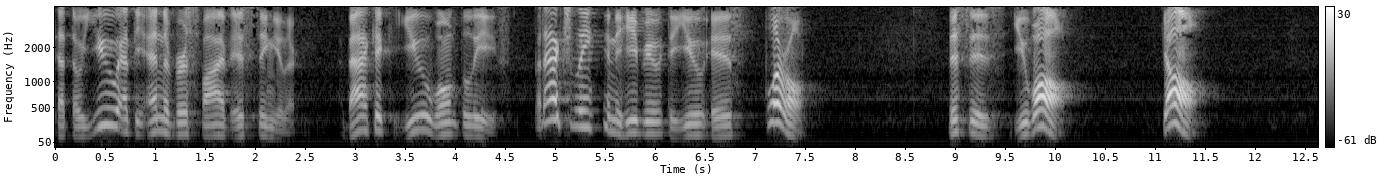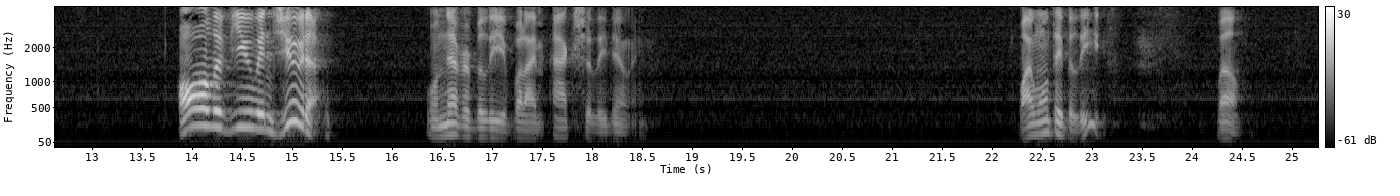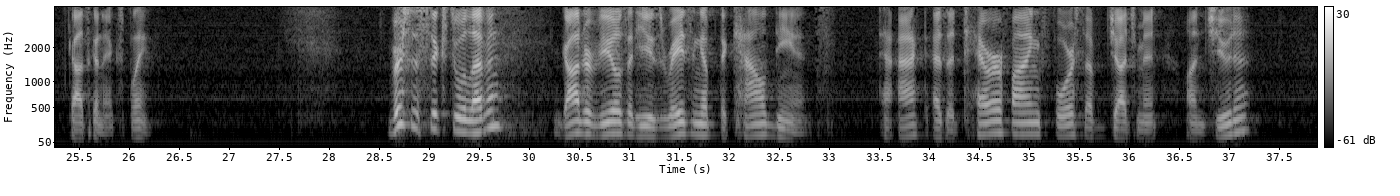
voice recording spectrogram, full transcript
that the you at the end of verse 5 is singular. Habakkuk, you won't believe. But actually, in the Hebrew, the you is plural. This is you all. Y'all. All of you in Judah will never believe what I'm actually doing. Why won't they believe? Well, God's going to explain. Verses 6 to 11 God reveals that he is raising up the Chaldeans to act as a terrifying force of judgment on Judah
